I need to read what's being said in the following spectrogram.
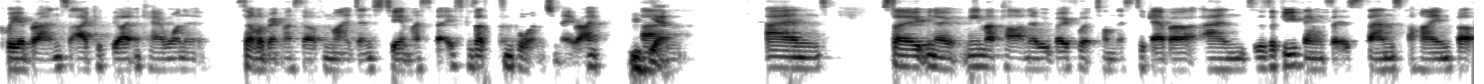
queer brands. I could be like, okay, I want to celebrate myself and my identity and my space because that's important to me, right? Mhm. Yeah. Um, and so, you know, me and my partner, we both worked on this together, and there's a few things that it stands behind, but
